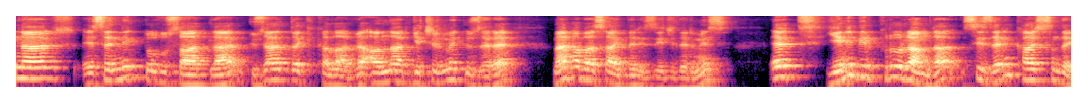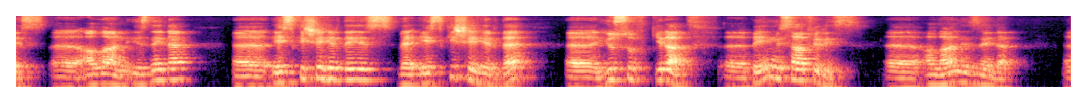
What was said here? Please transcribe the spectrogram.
günler, esenlik dolu saatler, güzel dakikalar ve anlar geçirmek üzere merhaba saygıdeğer izleyicilerimiz. Evet, yeni bir programda sizlerin karşısındayız. Ee, Allah'ın izniyle e, Eskişehir'deyiz ve Eskişehir'de e, Yusuf Girat e, Bey'in misafiriyiz. E, Allah'ın izniyle. E,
